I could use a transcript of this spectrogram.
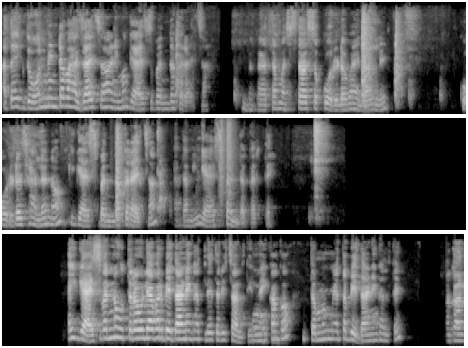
आता एक दोन मिनिटं भाजायचं आणि मग गॅस बंद करायचा. बघा आता मस्त असं कोरडं व्हायला लागले कोरडं झालं ना की गॅस बंद करायचा. आता मी गॅस बंद करते. आई गॅसवरनं उतरवल्यावर बेदाणे घातले तरी चालतील हो, नाही का ग? तर मग मी आता बेदाणे घालते. घाल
